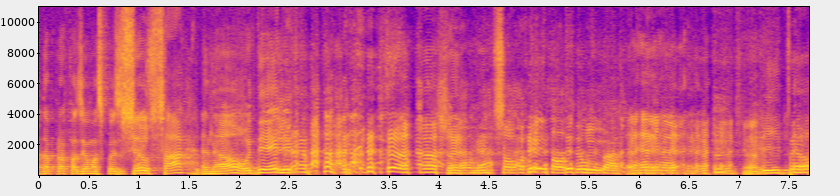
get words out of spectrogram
dá pra fazer umas o coisas seu mais- saco? Não, o dele. Chama só pra testar o seu saco. então,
